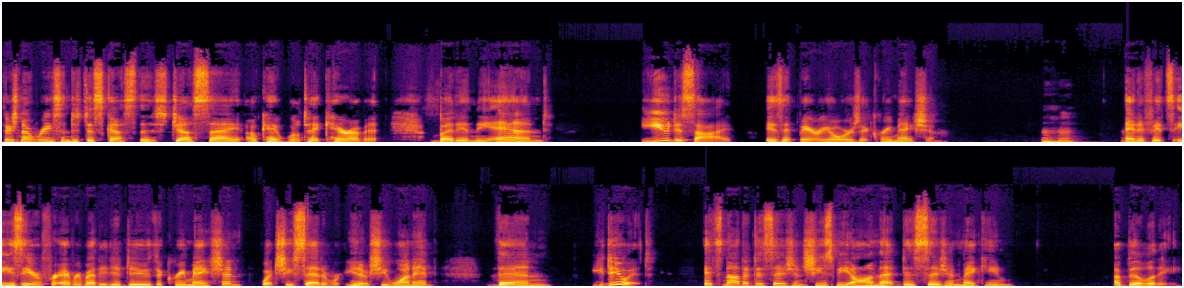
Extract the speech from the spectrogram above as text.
There's no reason to discuss this. Just say, Okay, we'll take care of it. But in the end, you decide is it burial or is it cremation? Mm-hmm. And if it's easier for everybody to do the cremation, what she said, you know, she wanted, then you do it. It's not a decision. She's beyond that decision making ability.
